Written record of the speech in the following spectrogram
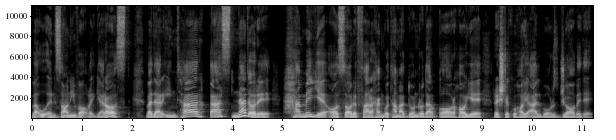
و او انسانی واقعگراست و در این طرح قصد نداره همه آثار فرهنگ و تمدن رو در قارهای رشتکوهای البرز جا بده.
